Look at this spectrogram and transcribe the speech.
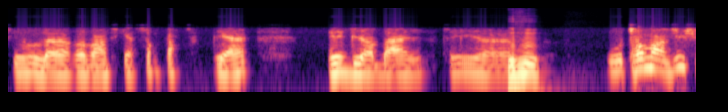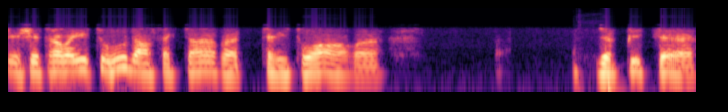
sur leurs revendications particulières et globales. Euh, mm-hmm. Autrement dit, j'ai travaillé toujours dans le secteur territoire depuis que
